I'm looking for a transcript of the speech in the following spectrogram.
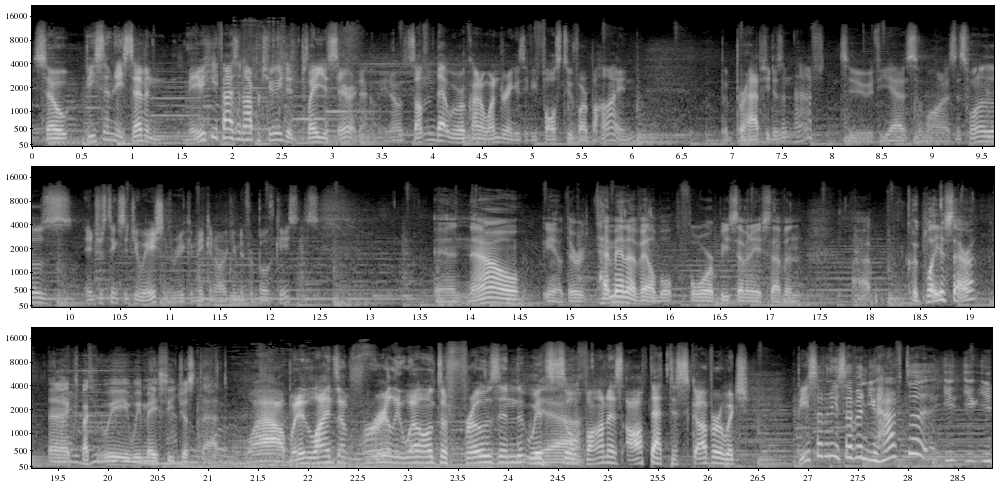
So B77, maybe he finds an opportunity to play Ysera now. You know, something that we were kind of wondering is if he falls too far behind, but perhaps he doesn't have to if he has Sylvanas. It's one of those interesting situations where you can make an argument for both cases. And now, you know, there are 10 mana available for B787. Uh, could play a Ysera, and I expect we, we may see just that. Wow, but it lines up really well onto Frozen with Yeah. Sylvanas off that Discover, which B77, you have to, you, you,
